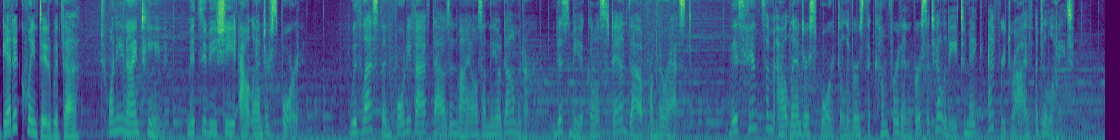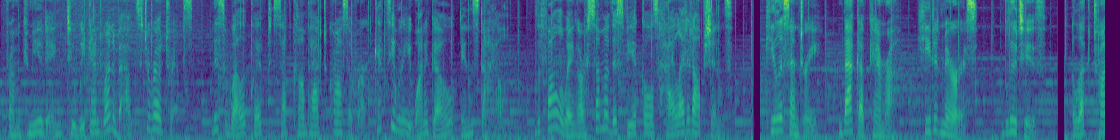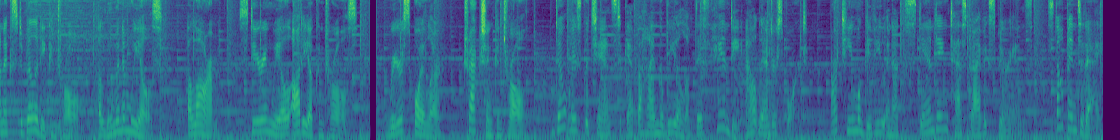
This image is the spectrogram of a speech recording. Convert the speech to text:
Get acquainted with the 2019 Mitsubishi Outlander Sport. With less than 45,000 miles on the odometer, this vehicle stands out from the rest. This handsome Outlander Sport delivers the comfort and versatility to make every drive a delight. From commuting to weekend runabouts to road trips, this well-equipped subcompact crossover gets you where you want to go in style. The following are some of this vehicle's highlighted options. Keyless entry, backup camera, heated mirrors, Bluetooth, electronic stability control, aluminum wheels, alarm, steering wheel audio controls, rear spoiler, traction control. Don't miss the chance to get behind the wheel of this handy Outlander Sport. Our team will give you an outstanding test drive experience. Stop in today.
